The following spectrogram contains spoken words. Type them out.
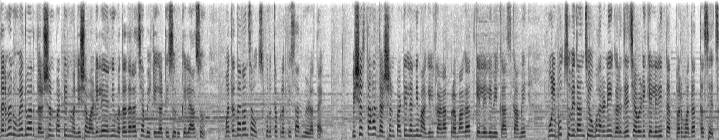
दरम्यान उमेदवार दर्शन पाटील मनीषा वाडिले यांनी मतदाराच्या भेटीगाठी सुरू केल्या असून मतदारांचा उत्स्फूर्त प्रतिसाद मिळत आहे. विशेषतः दर्शन पाटील यांनी मागील काळात प्रभागात केलेली विकास कामे मूलभूत सुविधांची उभारणी गरजेच्या वेळी केलेली तत्पर मदत तसेच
